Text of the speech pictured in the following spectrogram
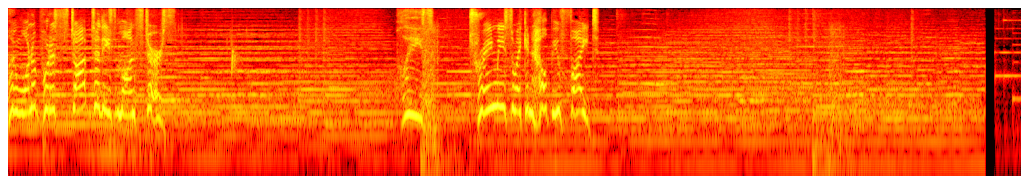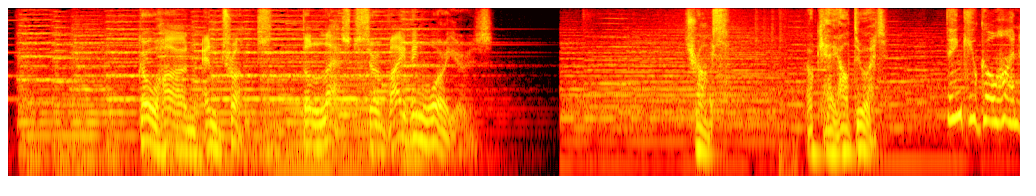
I want to put a stop to these monsters. Please, train me so I can help you fight. Gohan and Trunks, the last surviving warriors. Trunks. Okay, I'll do it. Thank you, Gohan.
